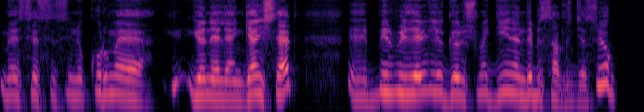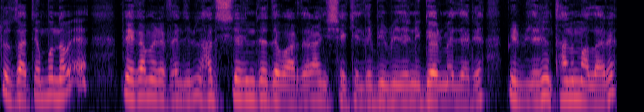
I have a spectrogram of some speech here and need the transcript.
müessesesini kurmaya yönelen gençler e, birbirleriyle görüşmek dinen de bir sakıncası yoktur zaten. Buna e, Peygamber Efendimiz'in hadislerinde de vardır aynı şekilde birbirlerini görmeleri, birbirlerini tanımaları.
